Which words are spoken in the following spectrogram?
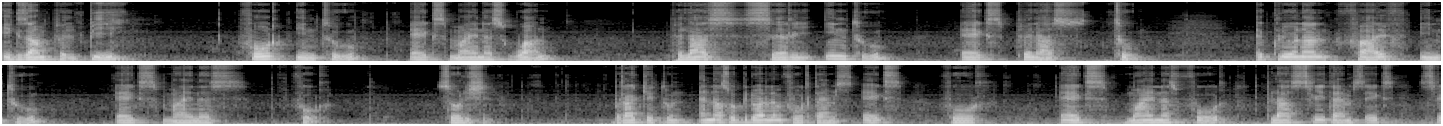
example B four into X minus one plus three into X plus two እኩል ይሆናል five into X minus four solution bracket ኡን እናስወግደዋለን። four times X four X minus four plus three times X three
